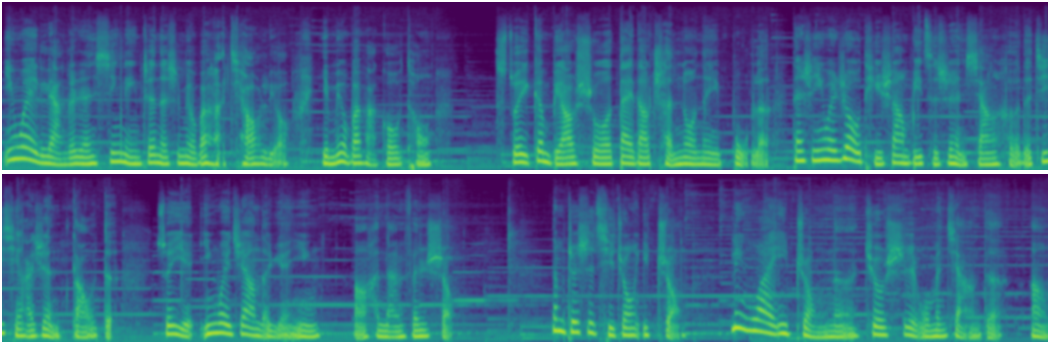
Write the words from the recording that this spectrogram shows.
因为两个人心灵真的是没有办法交流，也没有办法沟通，所以更不要说带到承诺那一步了。但是因为肉体上彼此是很相合的，激情还是很高的，所以也因为这样的原因啊，很难分手。那么这是其中一种，另外一种呢，就是我们讲的，嗯，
